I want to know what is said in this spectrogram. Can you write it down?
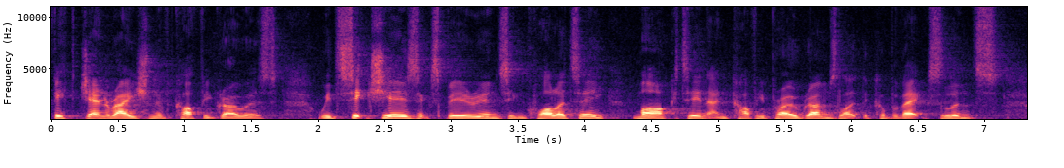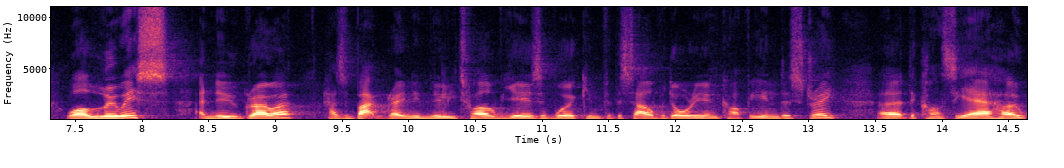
fifth generation of coffee growers with six years' experience in quality, marketing, and coffee programs like the Cup of Excellence. While Luis, a new grower, has a background in nearly 12 years of working for the Salvadorian coffee industry, uh, the Consejo,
